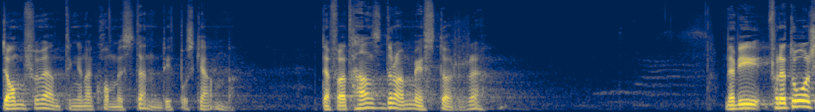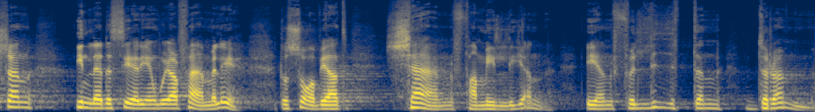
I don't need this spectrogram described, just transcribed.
de förväntningarna kommer ständigt på skam. Därför att hans dröm är större. När vi för ett år sedan inledde serien We are family, då sa vi att kärnfamiljen är en för liten dröm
